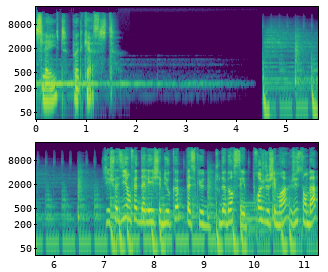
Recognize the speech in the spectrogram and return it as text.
Slate Podcast. J'ai choisi en fait d'aller chez Biocop parce que tout d'abord c'est proche de chez moi, juste en bas,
